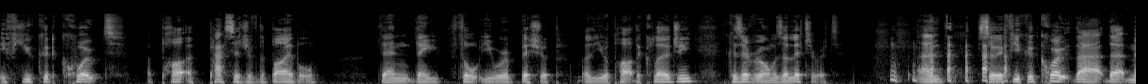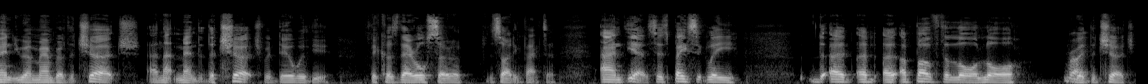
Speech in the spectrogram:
if you could quote a part a passage of the bible then they thought you were a bishop or you were part of the clergy because everyone was illiterate. And so if you could quote that that meant you were a member of the church and that meant that the church would deal with you because they're also a deciding factor and yeah so it's basically a, a, a, above the law law Right. with the church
